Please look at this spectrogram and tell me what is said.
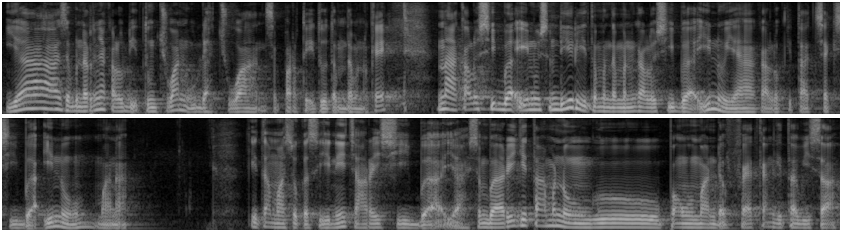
ya sebenarnya kalau dihitung cuan udah cuan seperti itu teman-teman oke? Nah kalau Shiba Inu sendiri teman-teman kalau Shiba Inu ya kalau kita cek Shiba Inu mana kita masuk ke sini cari Shiba ya. Sembari kita menunggu pengumuman The Fed kan kita bisa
